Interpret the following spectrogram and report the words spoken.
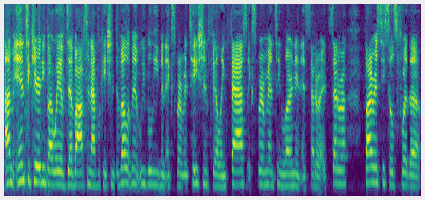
I'm in security by way of DevOps and application development. We believe in experimentation, failing fast, experimenting, learning, etc., etc. Firing CISOs for the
